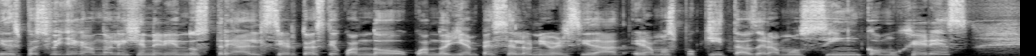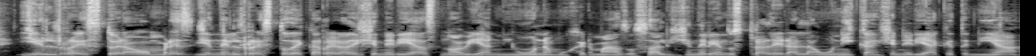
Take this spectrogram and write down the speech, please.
Y después fui llegando a la ingeniería industrial. Cierto es que cuando, cuando ya empecé la universidad éramos poquitas, éramos cinco mujeres y el resto era hombres y en el resto de carrera de ingenierías no había ni una mujer más. O sea, la ingeniería industrial era la única ingeniería que tenía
